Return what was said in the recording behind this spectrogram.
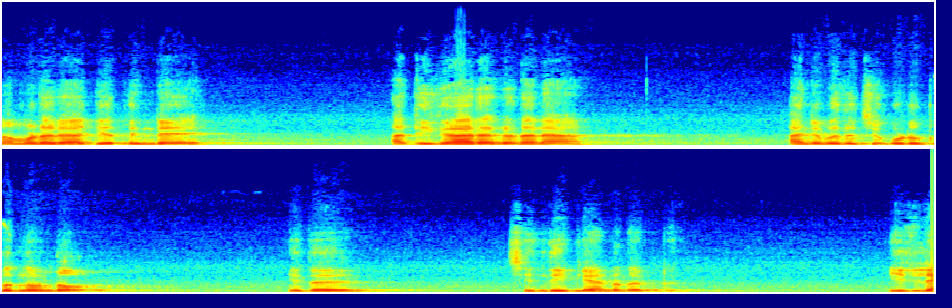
നമ്മുടെ രാജ്യത്തിന്റെ അധികാരഘടന അനുവദിച്ചു കൊടുക്കുന്നുണ്ടോ? ഇത് ചിന്തിക്കേണ്ടതുണ്ട്. ഇല്ല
